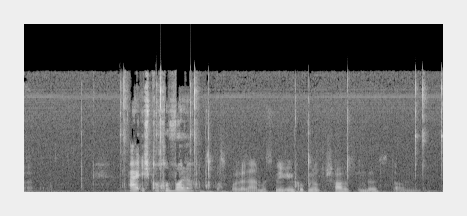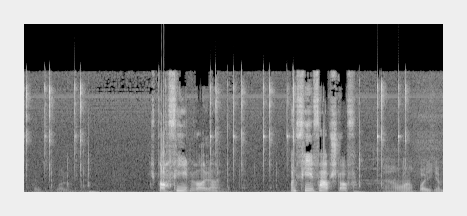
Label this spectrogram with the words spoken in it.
Äh, Weil ich brauche Wolle. was Wolle? Da musst du nie hingucken, ob du Schafe findest. Dann findest du Wolle. Ich brauche viel Wolle. Und viel Farbstoff. Da haben wir noch Wolle hier im,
